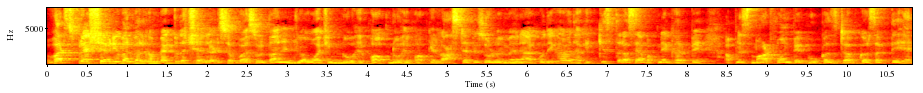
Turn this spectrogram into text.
What's fresh, everyone? Welcome back to the channel. It's your boy Sultan and you are watching No Hip Hop. No Hip Hop के लास्ट एपिसोड में मैंने आपको दिखाया था कि किस तरह से आप अपने घर पे, अपने स्मार्टफ़ोन पे वोकल्स डब कर सकते हैं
